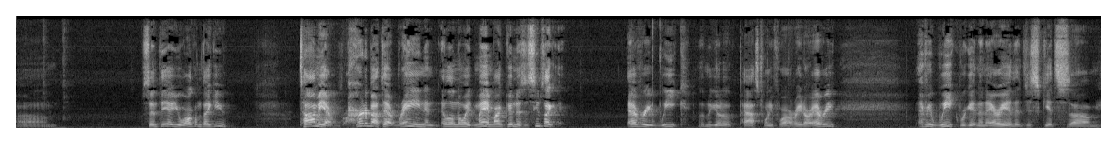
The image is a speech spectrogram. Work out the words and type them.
Um, Cynthia, you're welcome. Thank you. Tommy, I heard about that rain in Illinois. Man, my goodness, it seems like every week. Let me go to past 24 hour radar. Every every week we're getting an area that just gets um,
